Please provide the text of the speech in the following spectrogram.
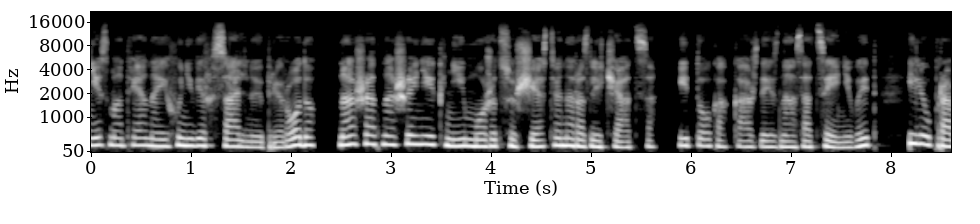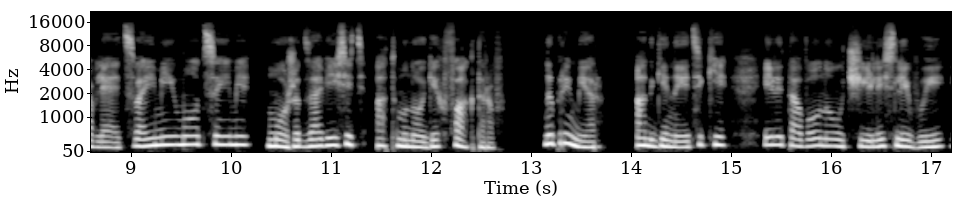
Несмотря на их универсальную природу, наше отношение к ним может существенно различаться, и то, как каждый из нас оценивает или управляет своими эмоциями, может зависеть от многих факторов. Например, от генетики или того, научились ли вы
